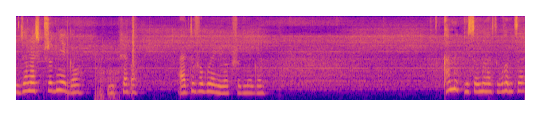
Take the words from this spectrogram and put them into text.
Zamiast przedniego. Nie trzeba. Ale tu w ogóle nie ma przedniego. Kamyki są na łące.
